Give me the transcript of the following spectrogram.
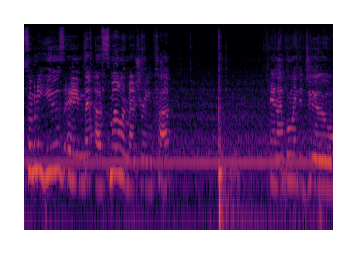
So I'm going to use a, a smaller measuring cup and I'm going to do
